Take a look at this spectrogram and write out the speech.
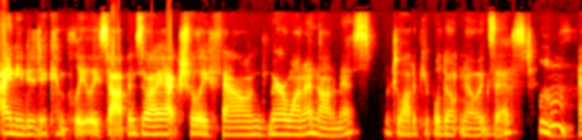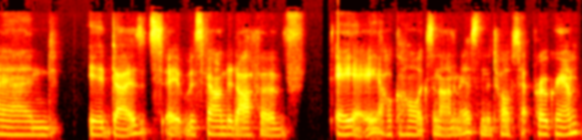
I needed to completely stop. And so I actually found Marijuana Anonymous, which a lot of people don't know exist. Mm. And it does. It's, it was founded off of AA, Alcoholics Anonymous, and the 12 step program.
